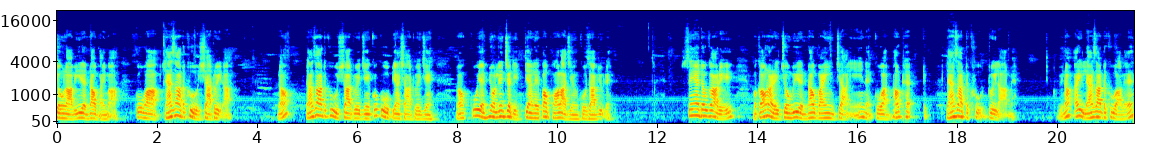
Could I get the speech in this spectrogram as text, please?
ကြုံလာပြီးတဲ့နောက်ပိုင်းမှာကိုဟာလမ်းစာတစ်ခုကိုရှာတွေ့တာနော်လမ်းစာတစ်ခုကိုရှာတွေ့ခြင်းကိုကိုကိုပြန်ရှာတွေ့ခြင်းနော်ကိုယ့်ရဲ့မျော်လင့်ချက်တွေပြန်လဲပေါက်ဖွာလာခြင်းကိုကိုစားပြုတယ်ဆင်းရဲဒုက္ခတွေမကောင်းတာတွေကြုံပြီးတဲ့နောက်ပိုင်းကြာရင်တဲ့ကိုကနောက်ထပ်လမ်းစာတစ်ခုကိုတွေ့လာမယ်ဟုတ်ပြီနော်အဲ့ဒီလမ်းစာတစ်ခုကလည်း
